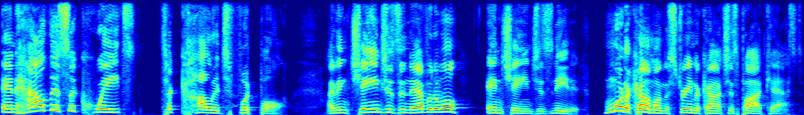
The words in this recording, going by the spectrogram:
and how this equates to college football. I think change is inevitable and change is needed. More to come on the Stream of Conscious podcast.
